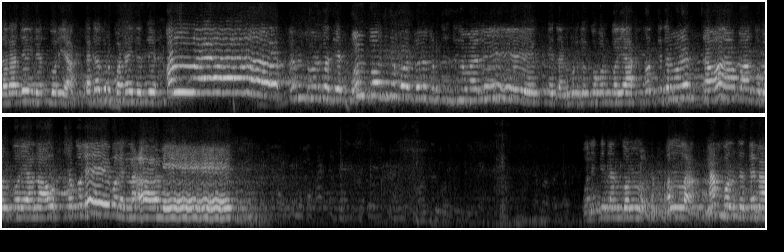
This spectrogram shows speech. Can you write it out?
তারা যে নেট করিয়া টাকাগুলো পাঠাই আল্লাহ! আমি তোমার কাছে অন্তর কবল করিয়া প্রত্যেকের মনে চাওয়া কবল করিয়া নাও। সকলে বলেন না আমিন দান করল। আল্লাহ নাম বলতেছে না,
